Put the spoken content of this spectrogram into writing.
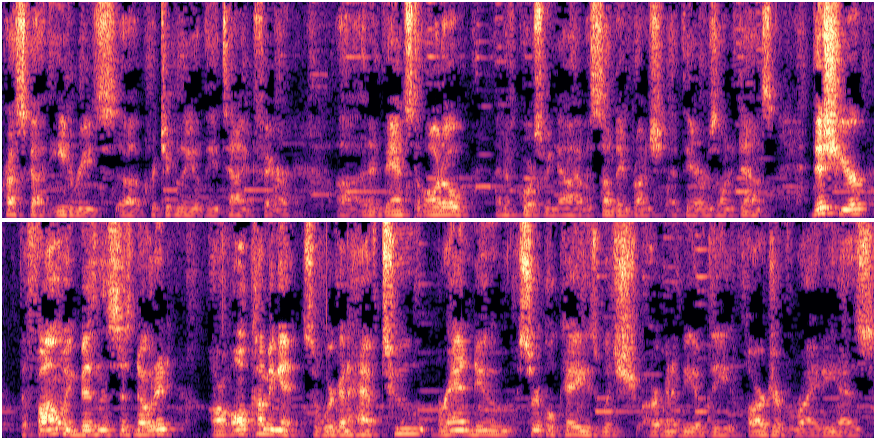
Prescott eateries, uh, particularly of the Italian fare, uh, an advanced auto, and of course we now have a Sunday brunch at the Arizona Downs. This year, the following businesses noted are all coming in. So we're going to have two brand new Circle Ks, which are going to be of the larger variety, as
